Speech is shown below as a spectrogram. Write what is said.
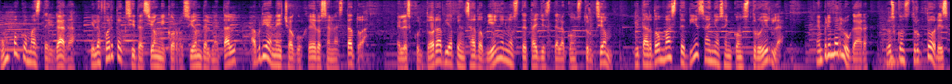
un poco más delgada y la fuerte oxidación y corrosión del metal habrían hecho agujeros en la estatua. El escultor había pensado bien en los detalles de la construcción y tardó más de 10 años en construirla. En primer lugar, los constructores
